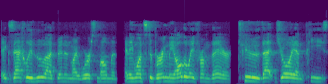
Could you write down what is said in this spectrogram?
exactly who I've been in my worst moment. And he wants to bring me all the way from there to that joy and peace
